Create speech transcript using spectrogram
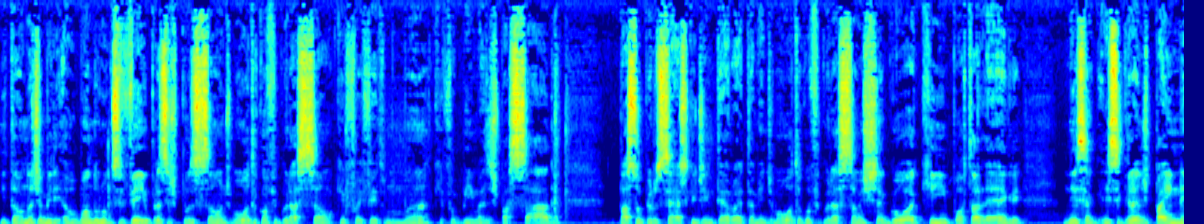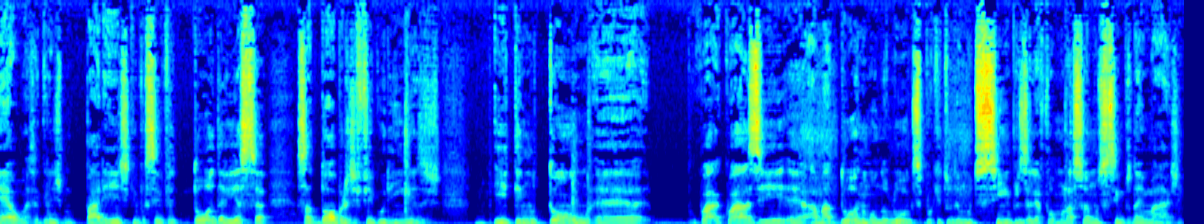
Então, o Monolux veio para essa exposição de uma outra configuração que foi feita no MAN, que foi bem mais espaçada, passou pelo Sesc de Niterói também de uma outra configuração e chegou aqui em Porto Alegre nesse esse grande painel, essa grande parede que você vê toda essa, essa dobra de figurinhas. E tem um tom é, quase é, amador no Monolux, porque tudo é muito simples ali, a formulação é muito simples na imagem.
